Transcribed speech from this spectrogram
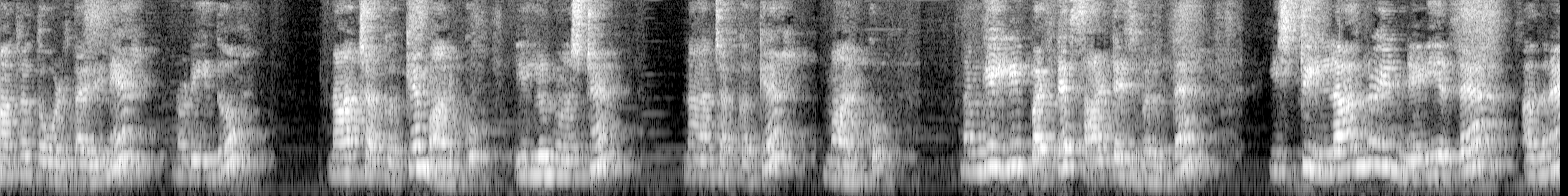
ಮಾತ್ರ ತಗೊಳ್ತಾ ಇದ್ದೀನಿ. ನೋಡಿ ಇದು. ನಾಚ್ ಹಾಕೋಕ್ಕೆ ಮಾರ್ಕು. ಇಲ್ಲೂ ಅಷ್ಟೇ ನಾಚಾಕಕ್ಕೆ ಮಾರ್ಕು. ನಮಗೆ ಇಲ್ಲಿ ಬಟ್ಟೆ ಸಾರ್ಟೇಜ್ ಬರುತ್ತೆ. ಇಷ್ಟು ಇಲ್ಲ ಏನು ನಡೆಯುತ್ತೆ ಆದರೆ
